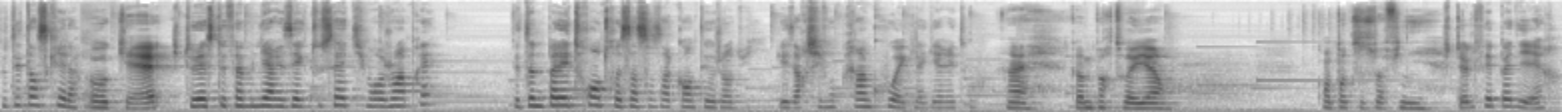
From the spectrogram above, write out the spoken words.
Tout est inscrit là. Ok. Je te laisse te familiariser avec tout ça et tu me rejoins après T'étonnes pas les trous entre 550 et aujourd'hui. Les archives ont pris un coup avec la guerre et tout. Ouais, comme partout ailleurs. Content que ce soit fini. Je te le fais pas dire.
